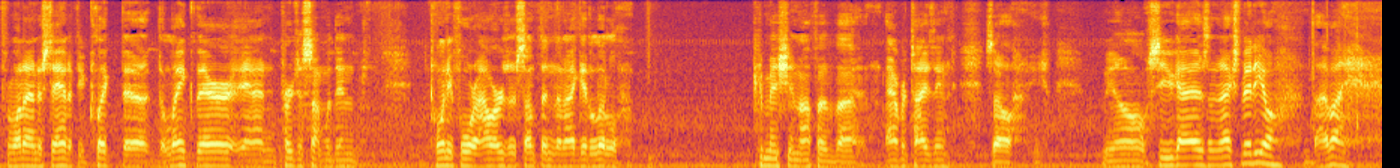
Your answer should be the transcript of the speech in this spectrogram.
from what I understand, if you click the, the link there and purchase something within 24 hours or something, then I get a little commission off of uh, advertising. So we'll see you guys in the next video. Bye-bye.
